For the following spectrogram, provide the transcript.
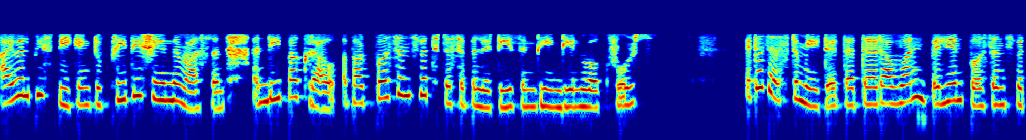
I will be speaking to Preeti Srinivasan and Deepak Rao about persons with disabilities in the Indian workforce. It is estimated that there are 1 billion persons with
